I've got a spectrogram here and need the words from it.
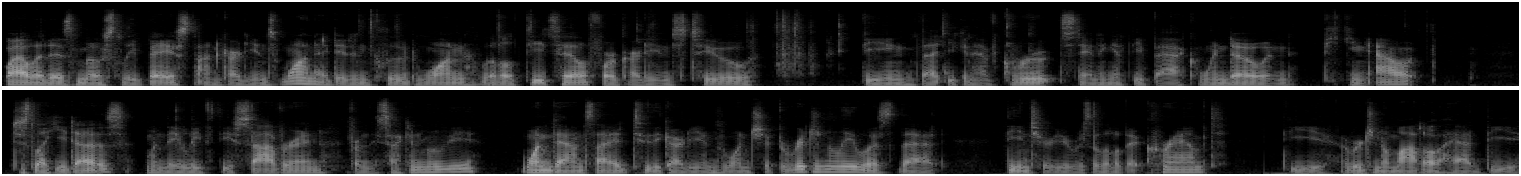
While it is mostly based on Guardians 1, I did include one little detail for Guardians 2, being that you can have Groot standing at the back window and peeking out, just like he does when they leave the Sovereign from the second movie. One downside to the Guardians 1 ship originally was that the interior was a little bit cramped. The original model had the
